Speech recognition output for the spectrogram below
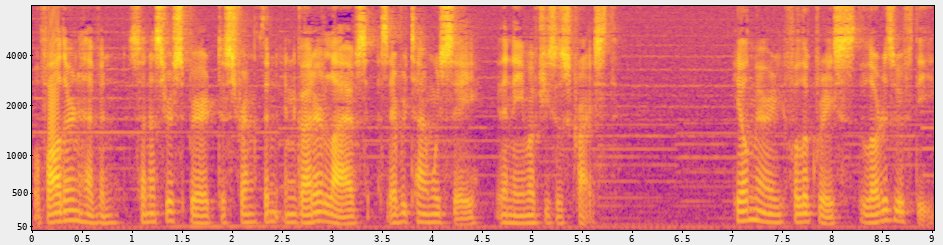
O Father in heaven, send us your Spirit to strengthen and guide our lives as every time we say, In the name of Jesus Christ. Hail Mary, full of grace, the Lord is with thee.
